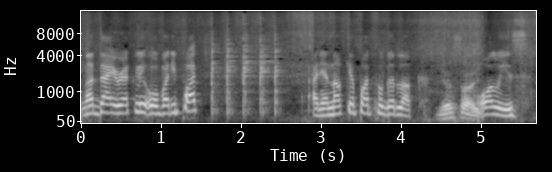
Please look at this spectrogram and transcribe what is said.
Not directly over the pot. And you knock your pot for good luck. Yes, I. Always.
